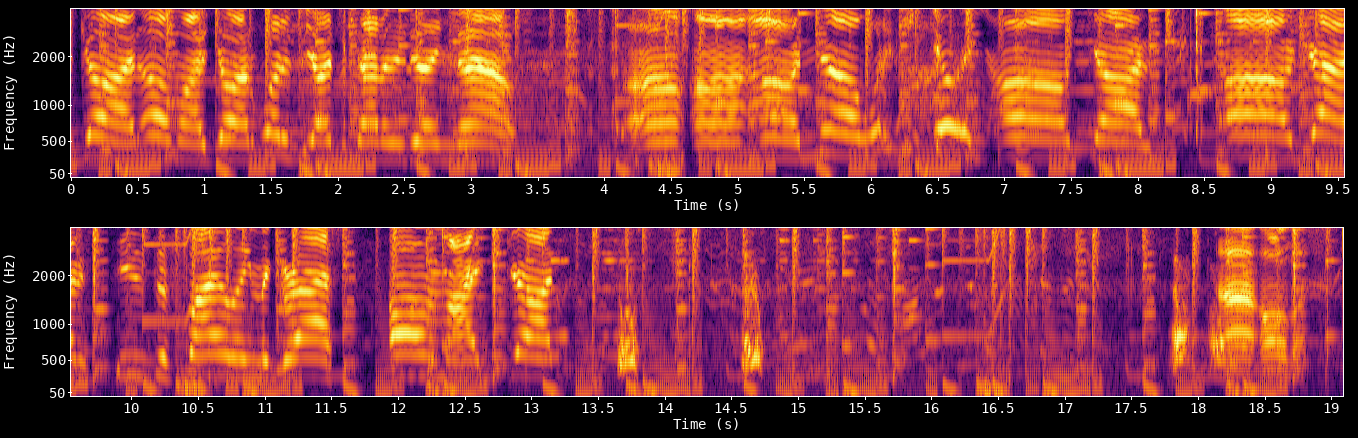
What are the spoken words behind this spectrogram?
My god, oh my god, what is the Arch Academy doing now? Uh, uh, oh no, what is he doing? Oh god, oh god, he's defiling the grass. Oh my god. Uh, all of us.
